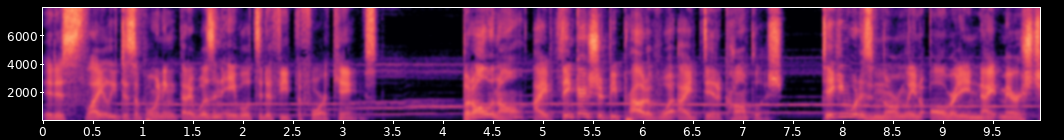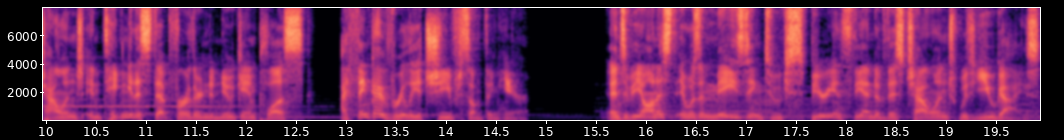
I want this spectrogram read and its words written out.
it is slightly disappointing that I wasn't able to defeat the Four Kings. But all in all, I think I should be proud of what I did accomplish. Taking what is normally an already nightmarish challenge and taking it a step further into New Game Plus, I think I've really achieved something here. And to be honest, it was amazing to experience the end of this challenge with you guys.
